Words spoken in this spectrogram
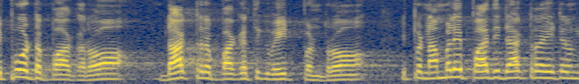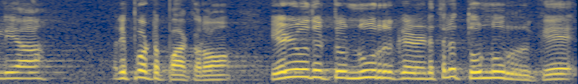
ரிப்போர்ட்டை பார்க்குறோம். டாக்டரை பார்க்கறதுக்கு வெயிட் பண்ணுறோம் இப்போ நம்மளே பாதி டாக்டர் ஆகிட்டோம் இல்லையா? ரிப்போர்ட்டை பார்க்குறோம். எழுபது டு நூறு இருக்கிற இடத்துல தொண்ணூறு இருக்குது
